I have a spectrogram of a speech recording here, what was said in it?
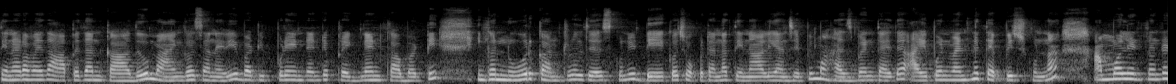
తినడం అయితే ఆపేదాన్ని కాదు మ్యాంగోస్ అనేవి. బట్ ఇప్పుడు ఏంటంటే ప్రెగ్నెంట్ కాబట్టి ఇంకా నోరు కంట్రోల్ చేసుకుని డేకి వచ్చి ఒకటన్నా తినాలి అని చెప్పి మా హస్బెండ్తో అయితే అయిపోయిన వెంటనే తెప్పించుకున్నా. అమ్మోళ్ళ ఇంట్లో ఉంటే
